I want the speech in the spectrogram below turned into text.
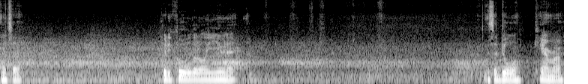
That's a pretty cool little unit. It's a dual camera.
